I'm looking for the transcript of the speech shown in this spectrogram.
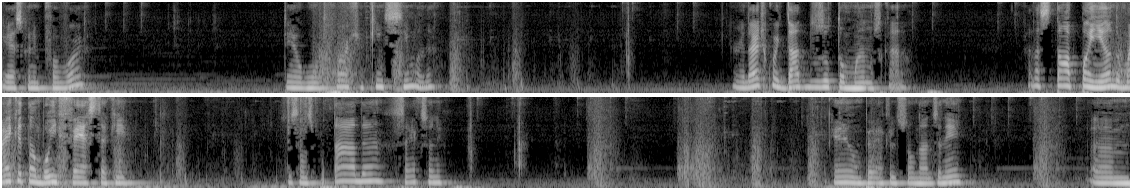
Gascony, por favor. Tem algum outro forte aqui em cima, né? Na verdade, cuidado dos otomanos, cara. Os caras estão apanhando que tambor em festa aqui. Sessão disputada. Saxony. Ok, vamos pegar aqueles soldados ali. Um,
